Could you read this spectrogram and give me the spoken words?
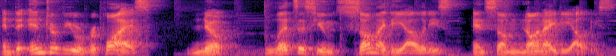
And the interviewer replies, no, let's assume some idealities and some non-idealities.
